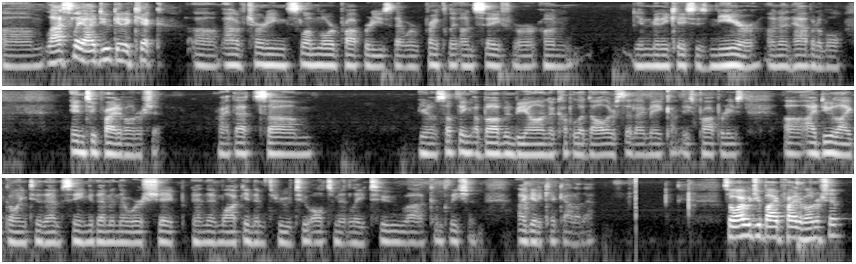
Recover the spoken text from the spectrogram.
Um, lastly, I do get a kick um, out of turning slumlord properties that were frankly unsafe or un, in many cases near uninhabitable into pride of ownership. Right, that's um, you know something above and beyond a couple of dollars that I make on these properties. Uh, I do like going to them, seeing them in their worst shape, and then walking them through to ultimately to uh, completion. I get a kick out of that. So why would you buy pride of ownership?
